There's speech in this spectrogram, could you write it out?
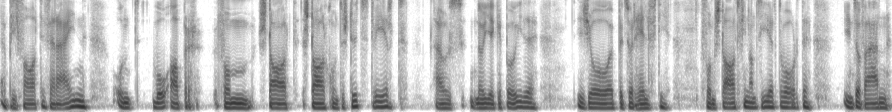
ein privater Verein und wo aber vom Staat stark unterstützt wird. Aus neuen Gebäuden ist ja etwa zur Hälfte vom Staat finanziert worden. Insofern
